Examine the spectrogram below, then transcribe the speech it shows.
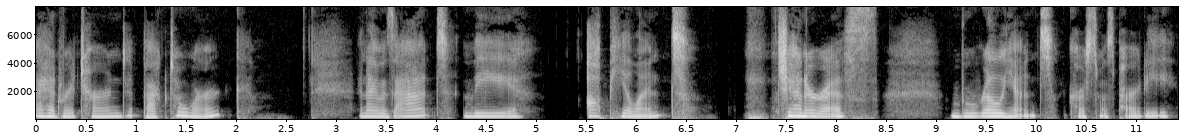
I had returned back to work and I was at the opulent, generous, brilliant Christmas party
